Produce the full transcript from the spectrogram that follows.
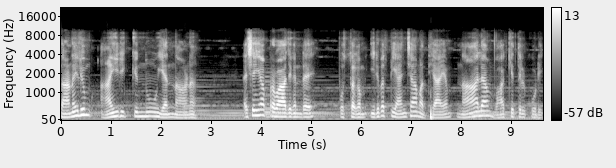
തണലും ആയിരിക്കുന്നു എന്നാണ്. യശയ്യാ പ്രവാചകന്റെ പുസ്തകം ഇരുപത്തി അഞ്ചാം അധ്യായം നാലാം വാക്യത്തിൽ കൂടി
